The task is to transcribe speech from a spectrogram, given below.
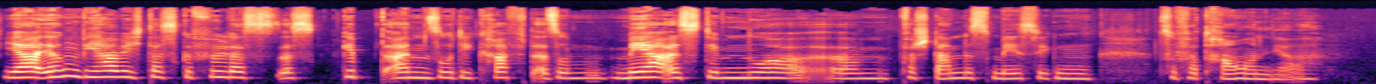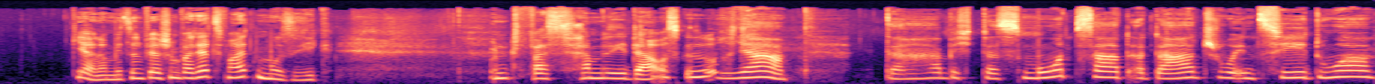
Ja, irgendwie habe ich das Gefühl, dass das gibt einem so die Kraft, also mehr als dem nur ähm, verstandesmäßigen zu vertrauen, ja. Ja, damit sind wir schon bei der zweiten Musik. Und was haben Sie da ausgesucht? Ja, da habe ich das Mozart Adagio in C-Dur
